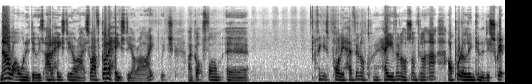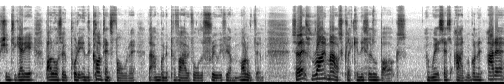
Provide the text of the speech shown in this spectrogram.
Now what I want to do is add a HDRI so I've got a HDRI which I got from uh, I think it's Polyhaven or Haven or something like that. I'll put a link in the description to get it, but I'll also put it in the contents folder that I'm going to provide with all the fruit if you haven't modelled them. So let's right mouse click in this little box and where it says add, we're going to add a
